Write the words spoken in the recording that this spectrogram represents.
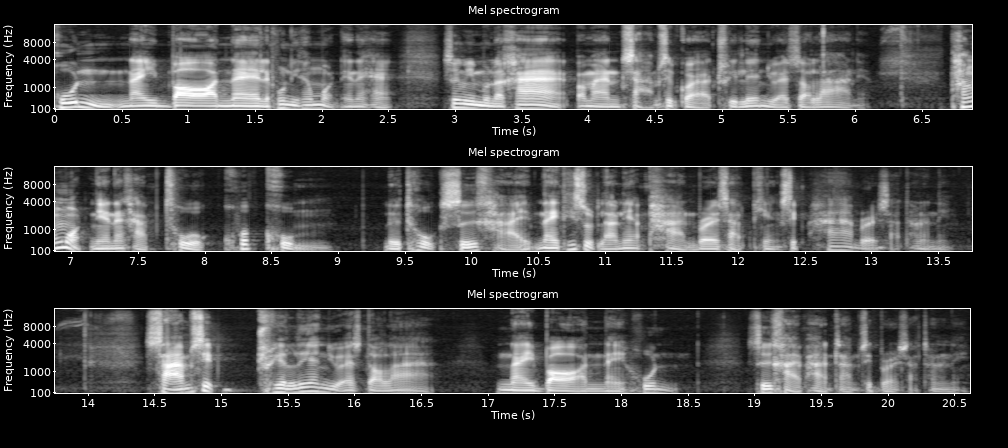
หุ้นในบอลในอะไรพวกนี้ทั้งหมดเนี่ยนะฮะซึ่งมีมูลค่าประมาณ 30 กว่า trillion US ดอลลาร์เนี่ยทั้งหมดเนี่ยนะครับถูกควบคุมหรือถูกซื้อขายในที่สุดแล้วเนี่ยผ่านบริษัทเพียง 15 บริษัทเท่านั้นเอง30 trillion US ดอลลาร์ ในบอลในหุ้น ซื้อขายผ่าน 30 บริษัทเท่านั้นเอง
